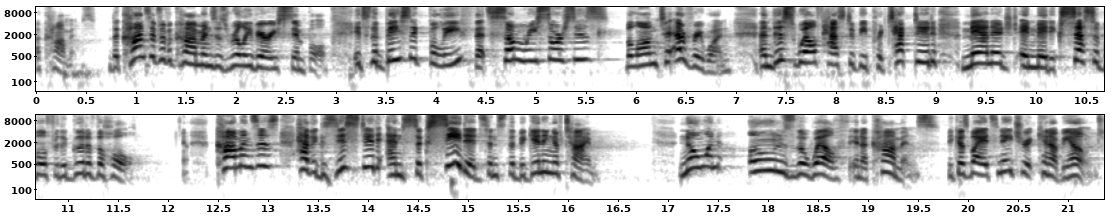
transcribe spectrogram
a commons. The concept of a commons is really very simple. It's the basic belief that some resources belong to everyone, and this wealth has to be protected, managed, and made accessible for the good of the whole. Commonses have existed and succeeded since the beginning of time. No one owns the wealth in a commons, because by its nature it cannot be owned.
